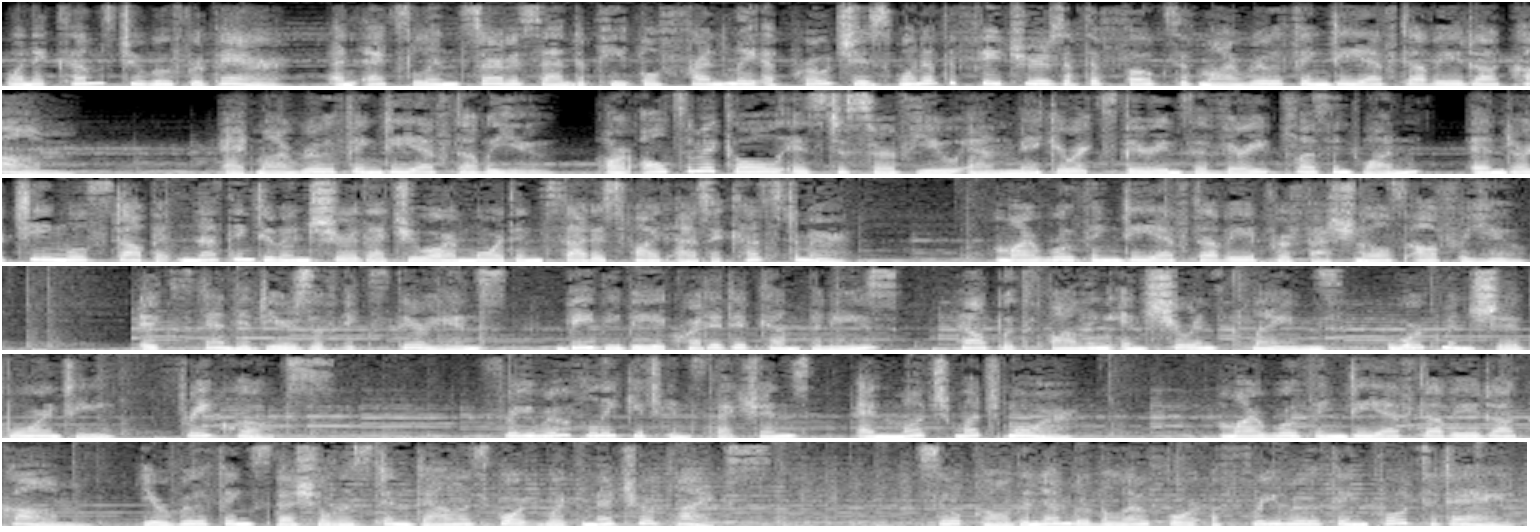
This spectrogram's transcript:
When it comes to roof repair, an excellent service and a people-friendly approach is one of the features of the folks of myroofingdfw.com. At myroofingdfw, our ultimate goal is to serve you and make your experience a very pleasant one, and our team will stop at nothing to ensure that you are more than satisfied as a customer. My Roofing DFW professionals offer you extended years of experience, BBB accredited companies, help with filing insurance claims, workmanship warranty, free quotes, free roof leakage inspections, and much much more. MyRoofingDFW.com, your roofing specialist in Dallas-Fort Worth Metroplex. So call the number below for a free roofing quote today.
